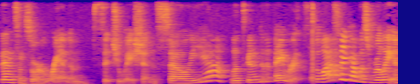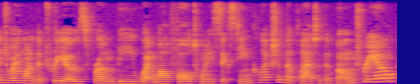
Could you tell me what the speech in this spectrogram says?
then some sort of random situations. So yeah, let's get into the favorites. So last week I was really enjoying one of the trios from the Wet n Wild Fall 2016 collection, the Plaid to the Bone trio.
